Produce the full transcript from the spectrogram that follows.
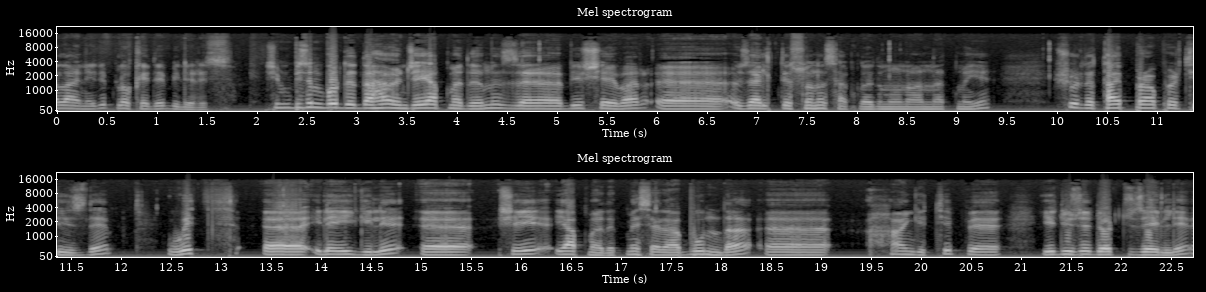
align edip lock edebiliriz. Şimdi bizim burada daha önce yapmadığımız e, bir şey var. E, özellikle sona sakladım onu anlatmayı. Şurada Type Properties'de width e, ile ilgili e, şeyi yapmadık. Mesela bunda e, hangi tip e, 700'e 450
